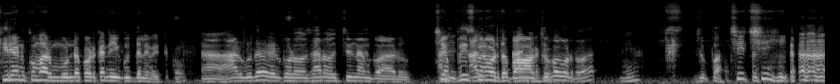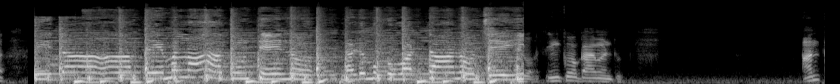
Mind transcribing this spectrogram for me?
కిరణ్ కుమార్ ముండ కొడక నీ గుద్దలే పెట్టుకో. ఆడు గుద్దులో పెట్టుకోడు ఒకసారి వచ్చిండు అనుకో ఆడు. చెప్పు తీసుకొని కొడతా కొడతావా? జుప్ప చిచ్చి. ప్రేమలాగుంటేను నడుముకు వడ్డాను చేయి. ఇంకో కామెంట్. అంత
